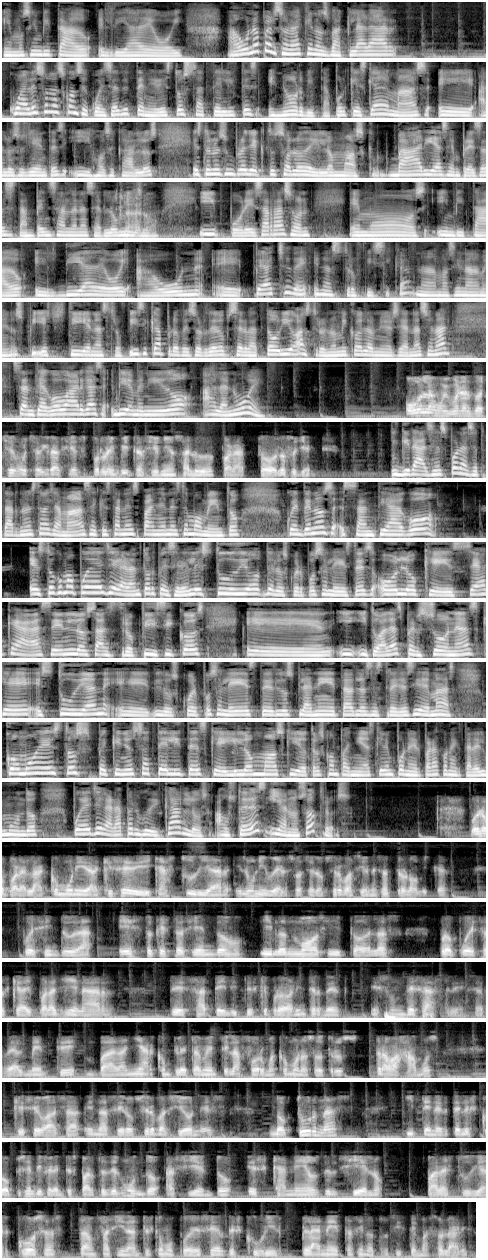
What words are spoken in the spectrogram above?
hemos invitado el día de hoy a una persona que nos va a aclarar ¿Cuáles son las consecuencias de tener estos satélites en órbita? Porque es que además eh, a los oyentes y José Carlos, esto no es un proyecto solo de Elon Musk. Varias empresas están pensando en hacer lo mismo. Y por esa razón hemos invitado el día de hoy a un eh, PhD en astrofísica, nada más y nada menos, PhD en astrofísica, profesor del Observatorio Astronómico de la Universidad Nacional, Santiago Vargas. Bienvenido a la nube. Hola, muy buenas noches. Muchas gracias por la invitación y un saludo para todos los oyentes. Gracias por aceptar nuestra llamada. Sé que está en España en este momento. Cuéntenos, Santiago, ¿Esto cómo puede llegar a entorpecer el estudio de los cuerpos celestes o lo que sea que hacen los astrofísicos eh, y, todas las personas que estudian eh, los cuerpos celestes, los planetas, las estrellas y demás? ¿Cómo estos pequeños satélites que Elon Musk y otras compañías quieren poner para conectar el mundo puede llegar a perjudicarlos, a ustedes y a nosotros? Bueno, para la comunidad que se dedica a estudiar el universo, a hacer observaciones astronómicas, pues sin duda esto que está haciendo Elon Musk y todas las propuestas que hay para llenar de satélites que prueban Internet es un desastre. O realmente va a dañar completamente la forma como nosotros trabajamos, que se basa en hacer observaciones nocturnas y tener telescopios en diferentes partes del mundo haciendo escaneos del cielo para estudiar cosas tan fascinantes como puede ser descubrir planetas en otros sistemas solares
